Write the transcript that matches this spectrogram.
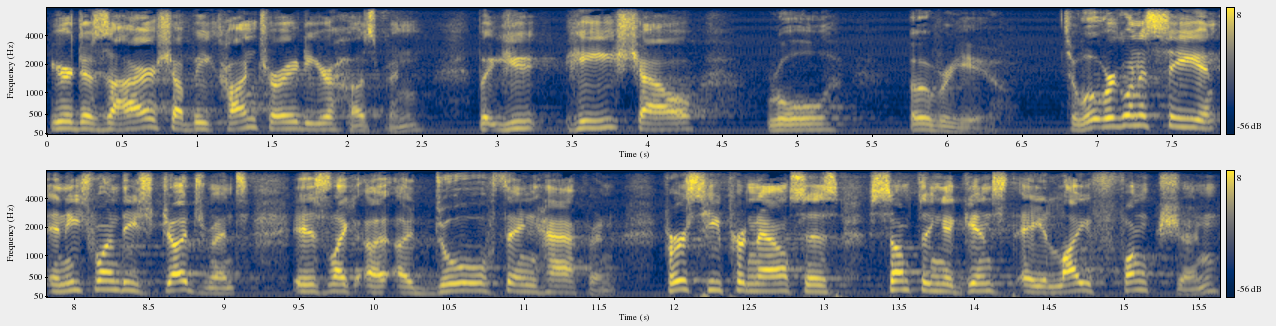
Your desire shall be contrary to your husband, but you, he shall rule over you. So, what we're going to see in, in each one of these judgments is like a, a dual thing happen. First, he pronounces something against a life function,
